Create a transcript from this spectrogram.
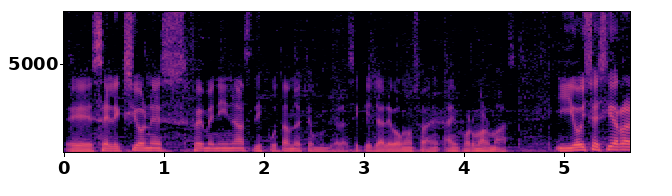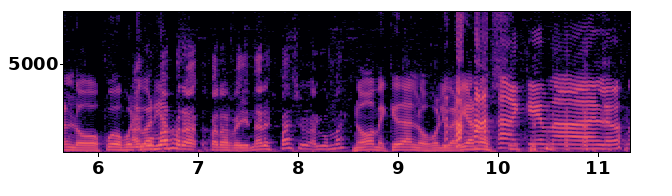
eh, selecciones femeninas disputando este mundial, así que ya le vamos a, a informar más. Y hoy se cierran los Juegos ¿Algo más Bolivarianos. para, para rellenar espacio? ¿Algo más? No, me quedan los bolivarianos. ¡Qué malo!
